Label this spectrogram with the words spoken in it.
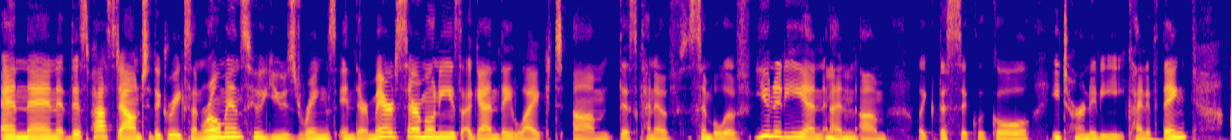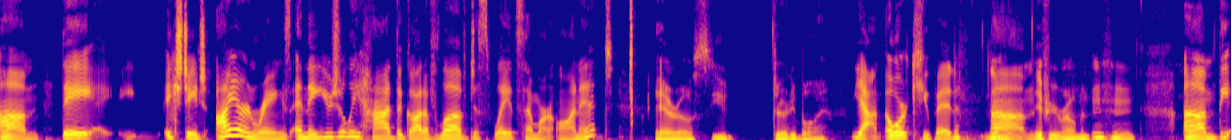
and then this passed down to the Greeks and Romans who used rings in their marriage ceremonies. Again, they liked um this kind of symbol of unity and and um like the cyclical eternity kind of thing. Um they exchanged iron rings and they usually had the god of love displayed somewhere on it. Eros, you dirty boy. Yeah, or Cupid. Yeah. Um if you're Roman. hmm Um, the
